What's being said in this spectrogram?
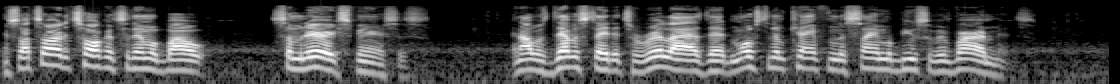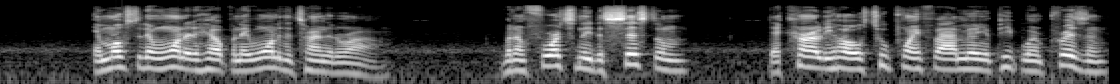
And so I started talking to them about some of their experiences. And I was devastated to realize that most of them came from the same abusive environments. And most of them wanted to help and they wanted to turn it around. But unfortunately, the system that currently holds 2.5 million people in prison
